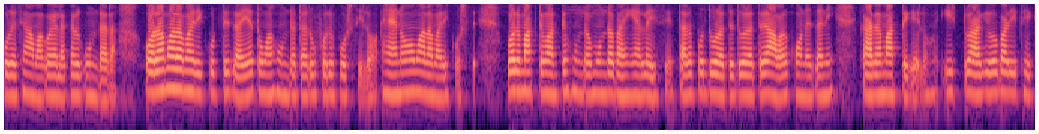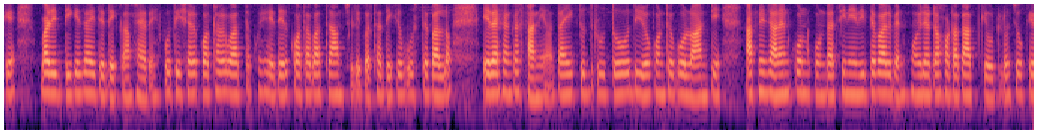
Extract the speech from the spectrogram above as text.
করেছে আমাগো এলাকার গুন্ডারা। ওরা মারামারি করতে যাইয়া তোমার হুন্ডাটার উপরে পড়ছিল। হ্যাঁ ও মারামারি করছে। পরে মারতে মারতে হুন্ডা মুন্ডা ভাঙে এলাইছে তারপর দৌড়াতে দৌড়াতে আবার কনে জানি কারে মারতে গেল। একটু আগেও বাড়ি থেকে বাড়ির দিকে যাইতে দেখলাম হ্যাঁ রে। কথার বার্তা হেদের কথাবার্তা আঞ্চলিকতা দেখে বুঝতে পারল এরা এখানকার স্থানীয়। তাই একটু দ্রুত দৃঢ় কণ্ঠে বলল, আন্টি, আপনি জানেন কোন কোনটা চিনিয়ে দিতে পারবেন? মহিলাটা হঠাৎ আটকে উঠল, চোখে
